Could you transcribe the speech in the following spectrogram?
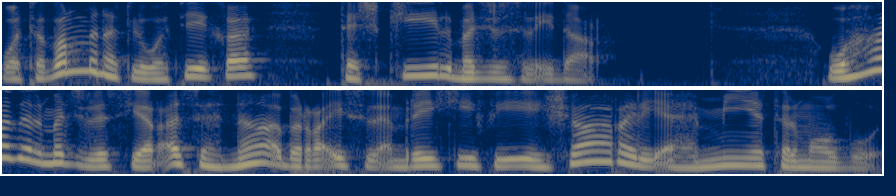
وتضمنت الوثيقة تشكيل مجلس الإدارة. وهذا المجلس يرأسه نائب الرئيس الأمريكي في إشارة لأهمية الموضوع.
